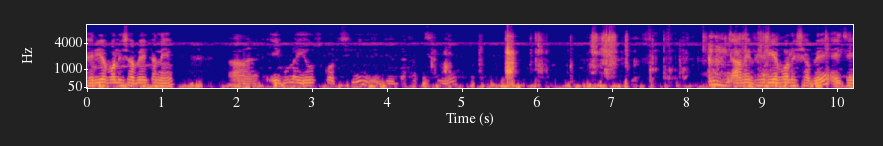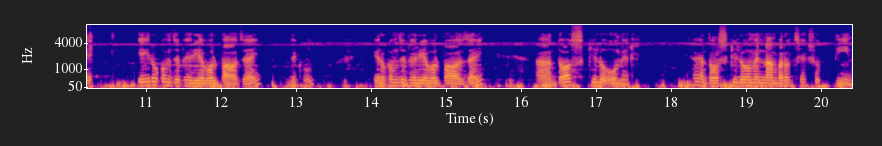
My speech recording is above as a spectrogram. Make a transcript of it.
ভেরিয়েবল হিসাবে এখানে এইগুলা ইউজ করছি, এই যে দেখাচ্ছি। আমি ভেরিয়েবল হিসাবে এই যে এই রকম যে ভেরিয়েবল পাওয়া যায়, দেখুন, এরকম যে ভেরিয়েবল পাওয়া যায় দশ কিলো ওমের হ্যাঁ দশ কিলো ওমের নাম্বার হচ্ছে একশো তিন।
